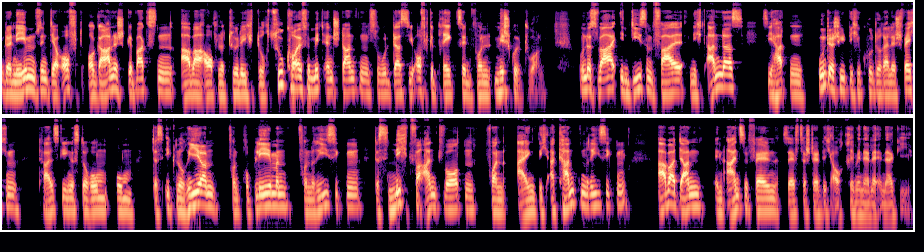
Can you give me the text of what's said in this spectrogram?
Unternehmen sind ja oft organisch gewachsen, aber auch natürlich durch Zukäufe mit entstanden, so dass sie oft geprägt sind von Mischkulturen. Und es war in diesem Fall nicht anders. Sie hatten unterschiedliche kulturelle Schwächen. Teils ging es darum, um das Ignorieren von Problemen, von Risiken, das Nichtverantworten von eigentlich erkannten Risiken aber dann in Einzelfällen selbstverständlich auch kriminelle Energie.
